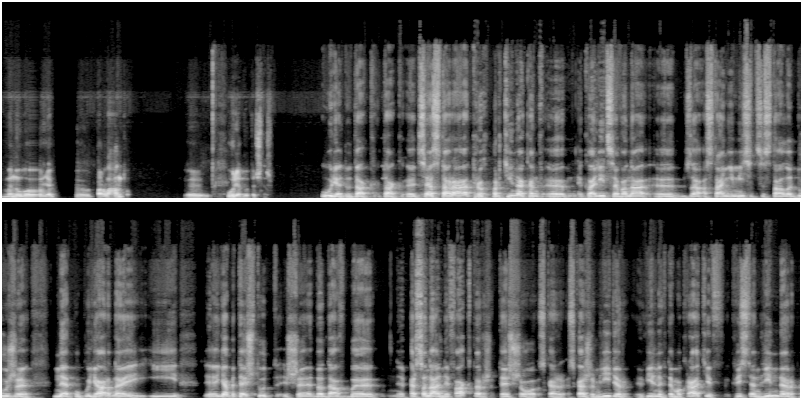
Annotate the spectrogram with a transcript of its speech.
минулого як парламенту, уряду, точніше. Уряду, так, так. Ця стара трьохпартійна коаліція, вона за останні місяці стала дуже непопулярною, і я би теж тут ще додав би персональний фактор, те, що ска- скажімо, лідер вільних демократів Крістіан Ліндер.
